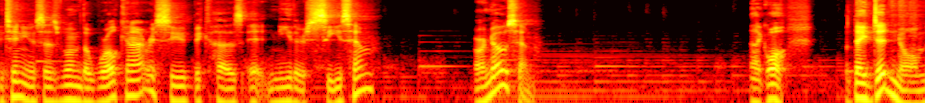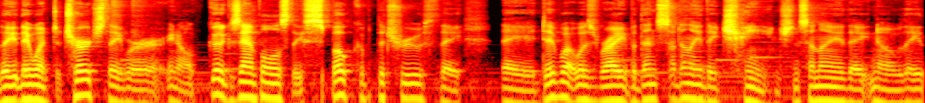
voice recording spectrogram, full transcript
Continues says, Whom the world cannot receive because it neither sees him or knows him. Like, well, but they did know him. They they went to church. They were you know good examples. They spoke the truth. They they did what was right. But then suddenly they changed, and suddenly they you know they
